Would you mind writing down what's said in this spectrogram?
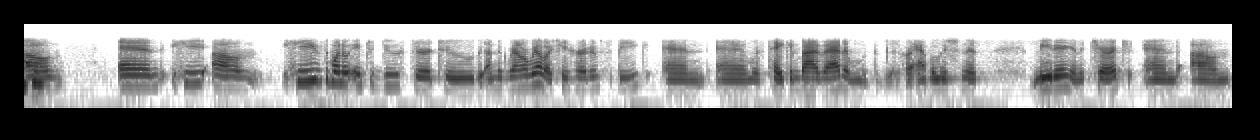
um, and he um he's the one who introduced her to the Underground Railroad. She heard him speak and and was taken by that and her abolitionist meeting in a church and um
